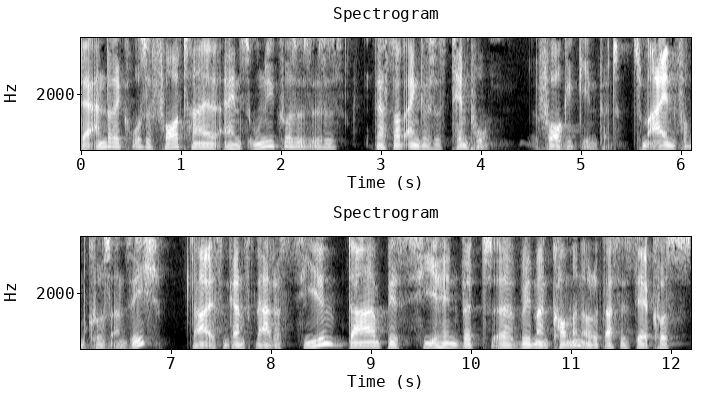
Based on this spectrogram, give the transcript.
Der andere große Vorteil eines Unikurses ist es, dass dort ein gewisses Tempo vorgegeben wird. Zum einen vom Kurs an sich, da ist ein ganz klares Ziel da. Bis hierhin wird, äh, will man kommen oder das ist der Kurs,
